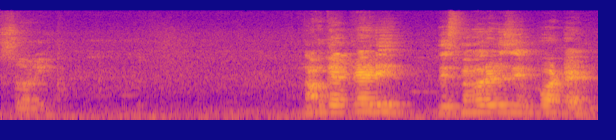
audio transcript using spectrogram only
Sorry. Now get ready. This memory is important.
